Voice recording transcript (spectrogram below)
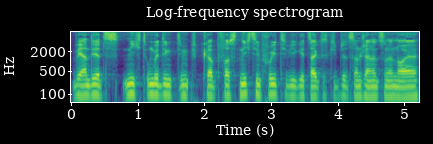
werden die jetzt nicht unbedingt, im, ich glaube fast nichts im Free TV gezeigt. Es gibt jetzt anscheinend so eine neue,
